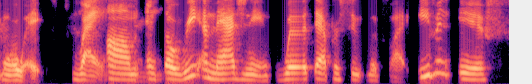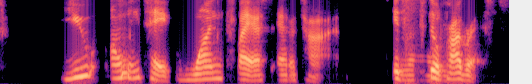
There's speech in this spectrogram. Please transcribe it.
more ways. Right. Um, and so reimagining what that pursuit looks like, even if you only take one class at a time, it's right. still progress.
